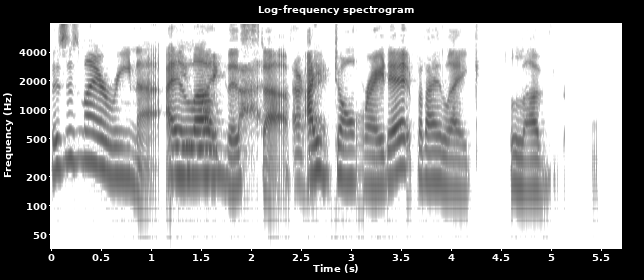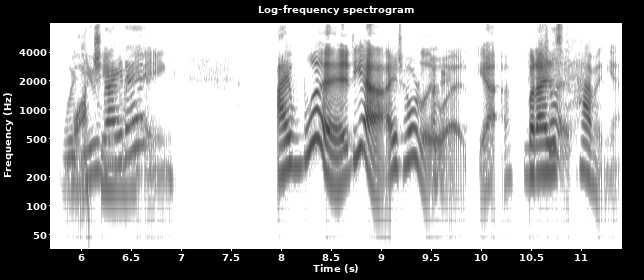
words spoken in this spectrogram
this is my arena. I You love like this that. stuff. I don't write it, but I like love Would watching you write it? I would, yeah, I totally Okay. would, yeah, but I just haven't yet.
